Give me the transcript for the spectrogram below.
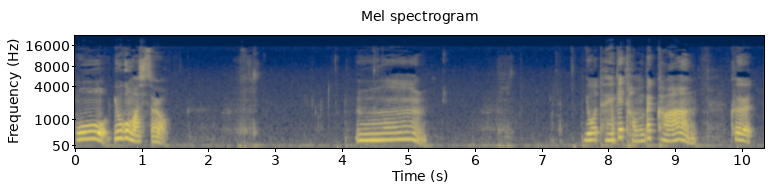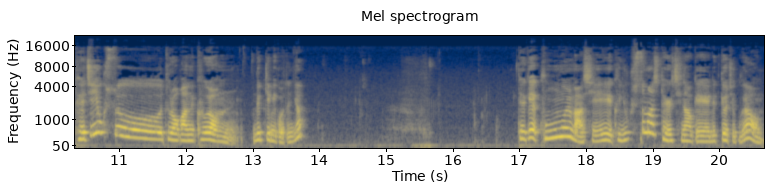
오, 요거 맛있어요. 음, 요 되게 담백한 그 돼지 육수 들어간 그런 느낌이거든요? 되게 국물 맛이 그 육수 맛이 되게 진하게 느껴지고요.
